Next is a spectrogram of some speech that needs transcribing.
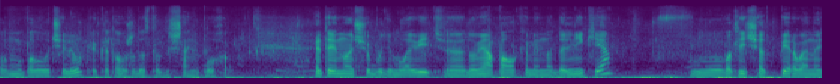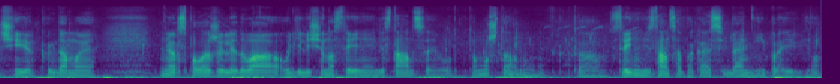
мы получили отклик, это уже достаточно неплохо. Этой ночью будем ловить э, двумя палками на дальнике. В отличие от первой ночи, когда мы расположили два удилища на средней дистанции, вот, потому что ну, средняя дистанция пока себя не проявила.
